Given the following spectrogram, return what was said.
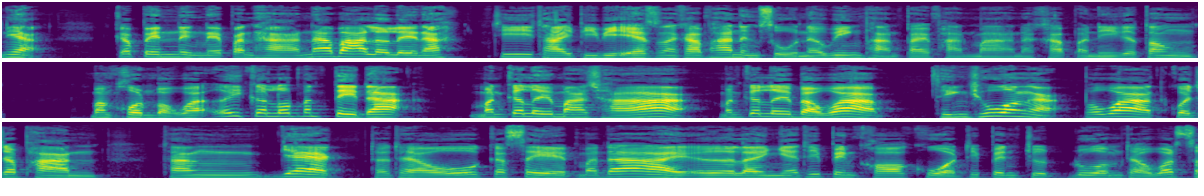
เนี่ย ก็เป็นหนึ่งในปัญหาหน้าบ้านเราเลยนะ ที่ไทย PBS นะครับ 510นะวิ่งผ่านไปผ่านมานะครับ อันนี้ก็ต้องบางคนบอกว่า เอ้ยก็รถมันติดอะมันก็เลยมาช้า มันก็เลยแบบว่าทิ้งช่วงอะเพราะว่ากว่าจะผ่านทางแยกแถวแถวๆเกษตรมาได้ เอออะไรเงี้ยที่เป็นคอขวดที่เป็นจุดรวมแถววัดเส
